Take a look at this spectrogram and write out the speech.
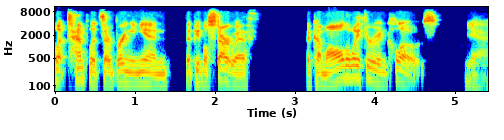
what templates are bringing in that people start with that come all the way through and close. Yeah.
